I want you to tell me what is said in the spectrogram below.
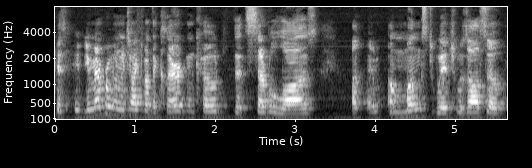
Because you remember when we talked about the Clarendon Code, that several laws, uh, amongst which was also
